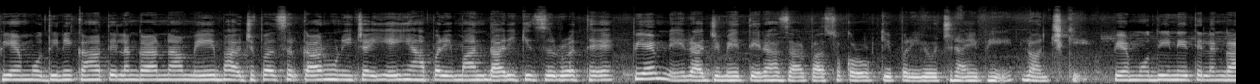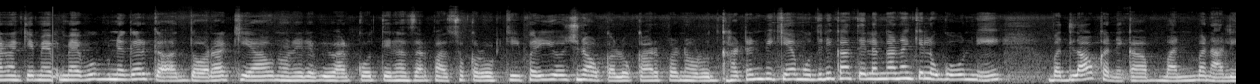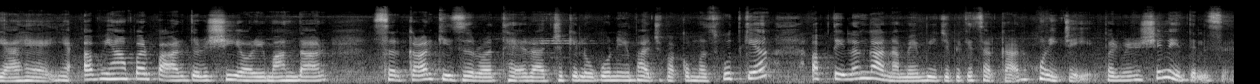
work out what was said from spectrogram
PM Modi ने कहा, तेलंगाना में भाजपा सरकार होनी चाहिए, यहाँ पर ईमानदारी की ज़रूरत है। पीएम ने राज्य में तेरह हज़ार पाँच सौ करोड़ की परियोजनाएँ भी लॉन्च की। पीएम मोदी ने तेलंगाना के महबूब नगर का दौरा किया। उन्होंने रविवार को तेरह हज़ार पाँच सौ करोड़ की परियोजनाओं का लोकार्पण और उद्घाटन भी किया। मोदी ने कहा, तेलंगाना के लोगों ने बदलाव करने का मन बना लिया है। अब यहाँ पर पारदर्शी और ईमानदार सरकार की ज़रूरत है। राज्य के लोगों ने भाजपा को मज़बूत किया। अब तेलंगाना में बीजेपी की सरकार होनी चाहिए। परमेश नई दिल्ली से।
